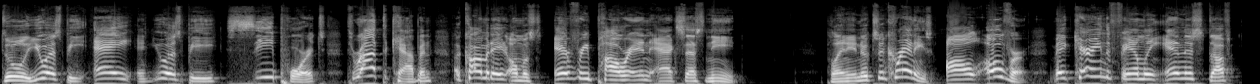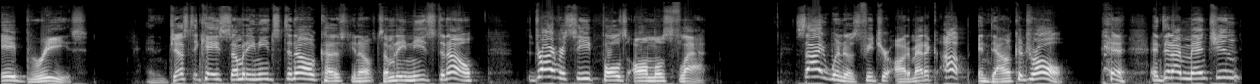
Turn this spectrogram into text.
Dual USB A and USB C ports throughout the cabin accommodate almost every power and access need. Plenty of nooks and crannies all over make carrying the family and their stuff a breeze. And just in case somebody needs to know, because, you know, somebody needs to know, the driver's seat folds almost flat. Side windows feature automatic up and down control. and did I mention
